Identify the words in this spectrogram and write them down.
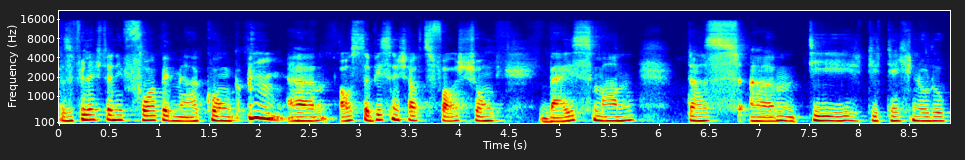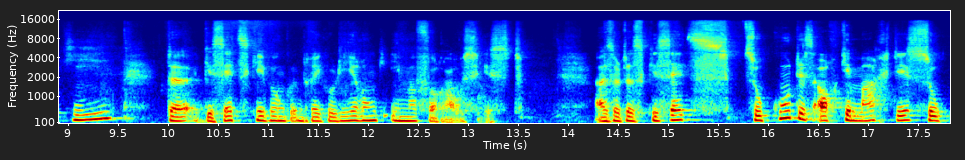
Also vielleicht eine Vorbemerkung. Ähm, aus der Wissenschaftsforschung weiß man, dass ähm, die, die Technologie der Gesetzgebung und Regulierung immer voraus ist. Also das Gesetz, so gut es auch gemacht ist, so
